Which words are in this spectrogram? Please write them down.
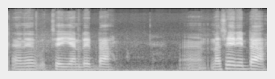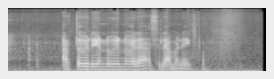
ഞാൻ ചെയ്യണ്ട കേട്ടാ എന്നാൽ ശരി കേട്ടാ അടുത്ത വീഡിയോ കൊണ്ട് വീണ്ടും വരാം. അസ്സാം വലൈക്കും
